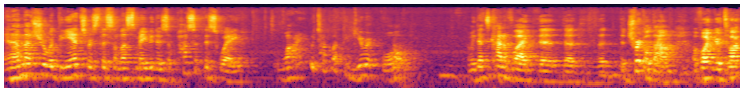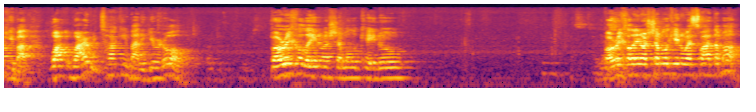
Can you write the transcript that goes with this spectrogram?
And I'm not sure what the answer is to this unless maybe there's a pasuk this way. Why do we talk about the year at all? I mean, that's kind of like the, the, the, the trickle down of what you're talking about. Why, why are we talking about a year at all? Barech Aleinu Hashem Elokeinu Barech Aleinu Hashem Elokeinu.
